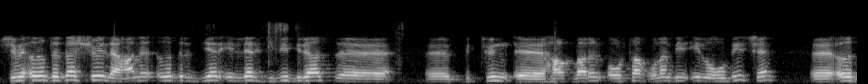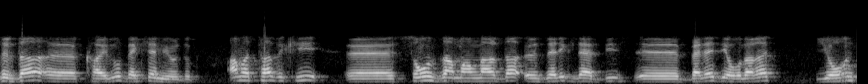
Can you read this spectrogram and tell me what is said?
Şimdi Iğdır'da şöyle hani Iğdır diğer iller gibi biraz e, e, bütün e, halkların ortak olan bir il olduğu için e, Iğdır'da e, kayyumu beklemiyorduk. Ama tabii ki e, son zamanlarda özellikle biz e, belediye olarak yoğun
